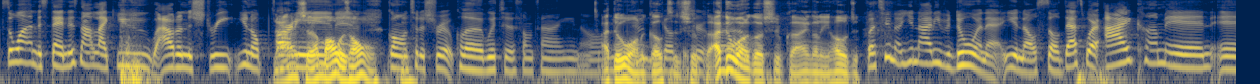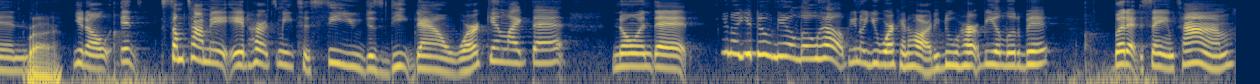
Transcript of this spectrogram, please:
So I understand. It's not like you out on the street, you know, partying. shit, I'm always home. Going to mm. the strip club, which is sometimes, you know. I do want to go to the strip club. I do want to go to the strip club. I ain't gonna even hold you. but you know, you're not even doing that, you know. So that's where I come in and Right. you know, it sometimes it, it hurts me to see you just deep down working like that, knowing that, you know, you do need a little help. You know, you're working hard. It do hurt me a little bit. But at the same time,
